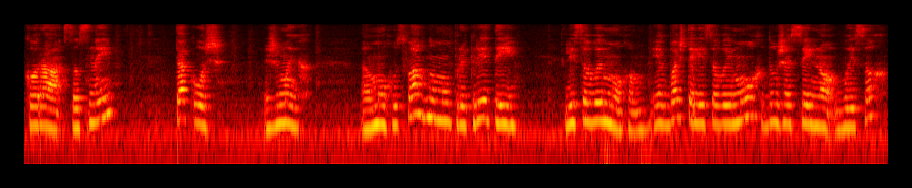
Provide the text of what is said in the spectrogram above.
кора сосни, також жмих е, моху з фагнуму прикритий лісовим мохом. Як бачите, лісовий мох дуже сильно висох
